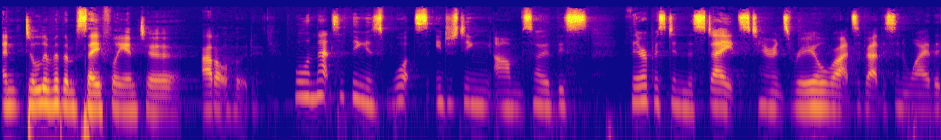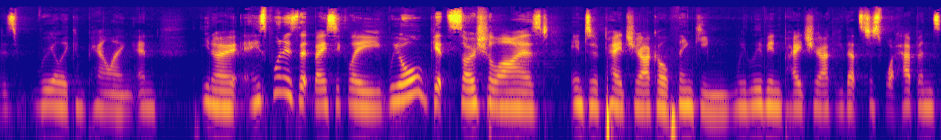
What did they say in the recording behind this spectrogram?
and deliver them safely into adulthood? Well, and that's the thing is what's interesting. Um, so this therapist in the states, Terrence Real, writes about this in a way that is really compelling. And you know, his point is that basically we all get socialized into patriarchal thinking. We live in patriarchy. That's just what happens.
